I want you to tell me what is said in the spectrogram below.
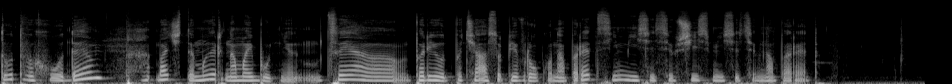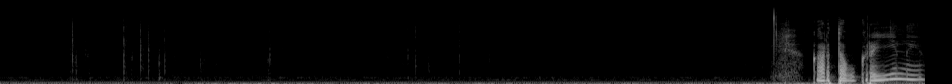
Тут виходить, бачите, мир на майбутнє. Це е, період по часу півроку наперед, 7 місяців, 6 місяців наперед. Карта України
